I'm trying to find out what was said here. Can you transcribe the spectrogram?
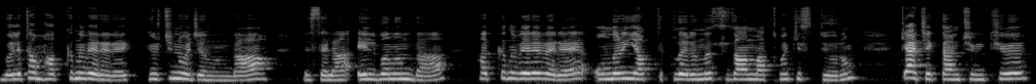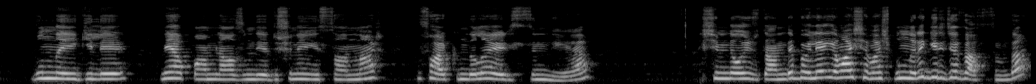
böyle tam hakkını vererek Gürçin Hoca'nın da mesela Elvan'ın da hakkını vere vere onların yaptıklarını size anlatmak istiyorum. Gerçekten çünkü bununla ilgili ne yapmam lazım diye düşünen insanlar bu farkındalığa erişsin diye. Şimdi o yüzden de böyle yavaş yavaş bunlara gireceğiz aslında.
